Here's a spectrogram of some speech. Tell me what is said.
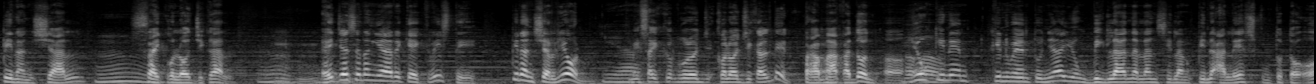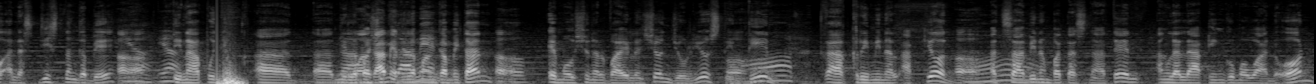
pinansyal, psychological. Eh, dyan sa nangyari kay Christy, pinansyal yon. yeah. May psychologi- psychological din. Tama ka doon. Yung kinen, kinuwento niya, yung bigla na lang silang pinaalis, kung totoo, alas 10 ng gabi, Yeah, yeah. tinapon yung ah, ah, nilabas yung kanilang mga Gamit. gamitan. Emotional violence yun, Julius, Tintin. Ka- criminal act yun. At sabi ng batas natin, ang lalaking gumawa noon,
